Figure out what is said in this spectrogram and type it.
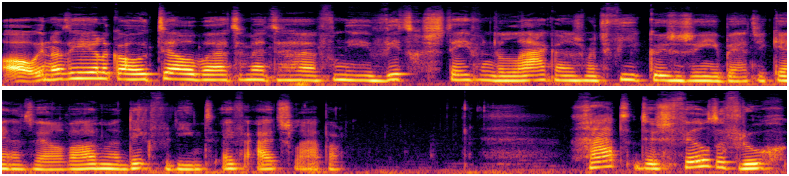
oh, in dat heerlijke hotelbed met uh, van die wit gestevende lakens met vier kussens in je bed. Je kent het wel, we hadden het dik verdiend. Even uitslapen. Gaat dus veel te vroeg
